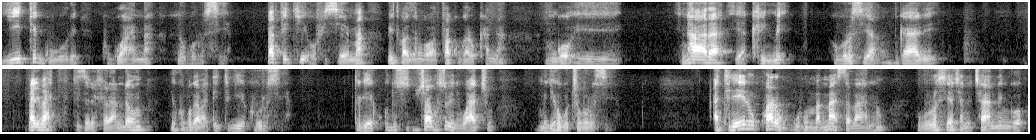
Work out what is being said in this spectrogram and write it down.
yitegure kugwana n'uburusiya. Bapfiki ofisiyema bitwaza ngo bapfa kugarukana ngo eh, intara ya Crimea uburusiya bwari bari bagize referendum yo kuvuga bati tugiye ku burusiya. Tugiye dushaka gusubira iwacu mu gihugu c'uburusiya. Ati rero kwari guhuma amaso abantu uburusiya cyane cyane ngo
